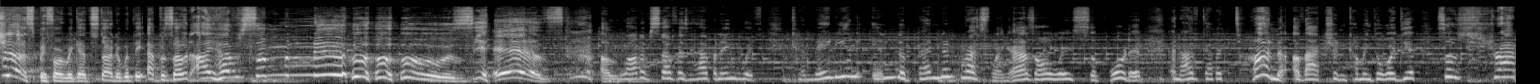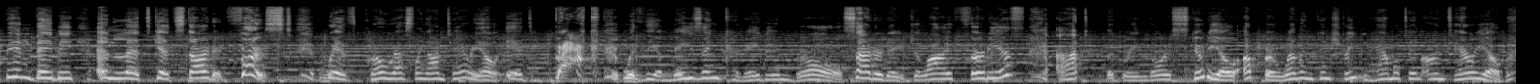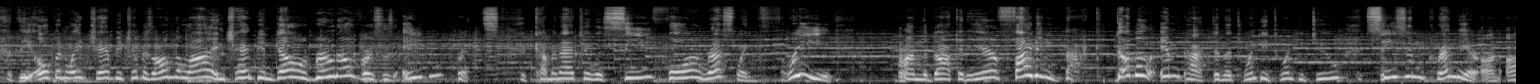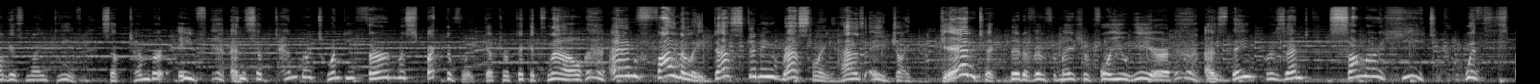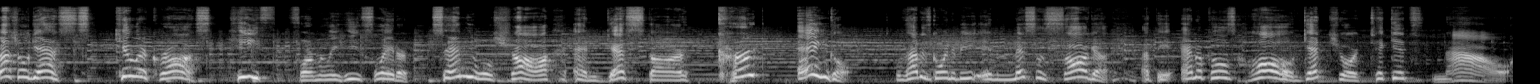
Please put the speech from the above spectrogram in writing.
Just before we get started with the episode, I have some news. Yes, a lot of stuff is happening with Canadian independent wrestling, as always, support it, and I've got a ton of action coming towards you, so strap in, baby, and let's get started. First, with Pro Wrestling Ontario, it's back with the amazing Canadian Brawl, Saturday, July 30th at the Green Door Studio, Upper Wellington Street in Hamilton, Ontario. The Openweight Championship is on the line. Champion Del Bruno versus Aiden Prince. Coming at you with C4 Wrestling 3 on the docket here. Fighting back. Double Impact in the 2022 season premiere on August 19th, September 8th, and September 23rd, respectively. Get your tickets now. And finally, Destiny Wrestling has a gigantic bit of information for you here as they present Summer Heat with special guests Killer Kross, Heath, formerly Heath Slater, Samuel Shaw, and guest star Kurt Angle. Well, that is going to be in Mississauga at the Annaples Hall. Get your tickets now.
